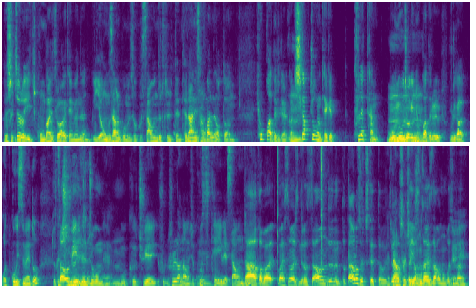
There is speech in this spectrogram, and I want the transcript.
그래서 실제로 이 공간에 들어가게 되면은 이 영상을 보면서 그 사운드를 들을 땐 대단히 상반된 어떤 효과들이랄까 음. 시각적으로는 되게 flat한 모노적인 효과들을 우리가 얻고 있음에도 또그 주위는 이제 조금, 네, 음. 뭐그 주위에 훌- 흘러나온 이제 Ghost Tape의 사운드 아 아까 마, 말씀하신 대로 사운드는 또 따로 설치됐다고 했죠. 네, 따로 설치돼 그러니까 영상에서. 나오는 거지만 네, 네.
